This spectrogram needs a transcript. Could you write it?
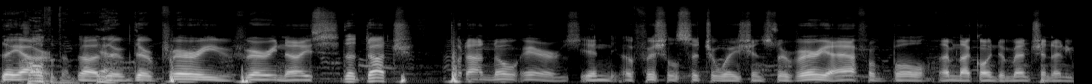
they both are. of them. Uh, yeah. They're they're very very nice. The Dutch put on no airs in official situations. They're very affable. I'm not going to mention any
